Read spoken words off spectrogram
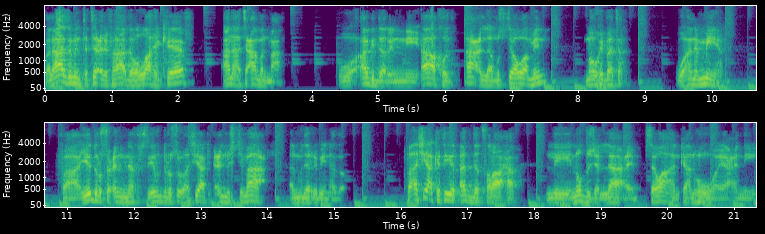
فلازم أنت تعرف هذا والله كيف أنا أتعامل معه. وأقدر إني آخذ أعلى مستوى من موهبته وأنميها. فيدرسوا علم نفس يدرسوا أشياء علم اجتماع المدربين هذول. فأشياء كثير أدت صراحة لنضج اللاعب سواء كان هو يعني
